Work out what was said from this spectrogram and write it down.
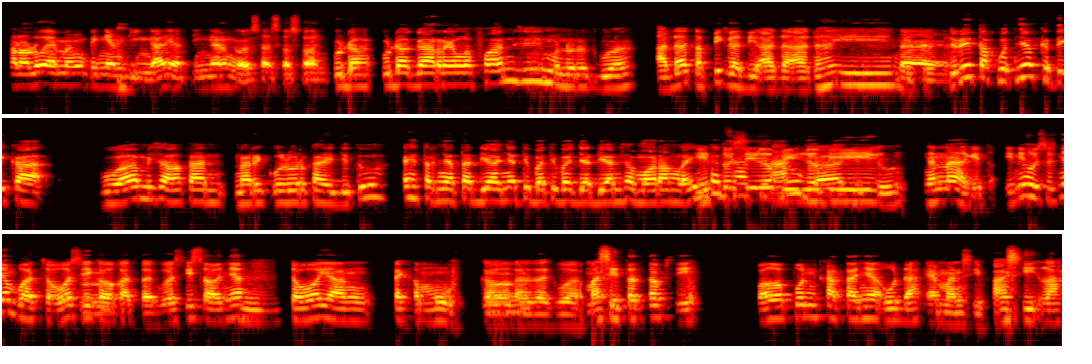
kalau lu emang pengen tinggal ya tinggal nggak usah sosokan. udah udah gak relevan sih menurut gua ada tapi gak diada-adain Nah, gitu. jadi takutnya ketika gua misalkan narik ulur kayak gitu eh ternyata dianya tiba-tiba jadian sama orang lain kan itu sih sakit lebih lebih gitu. ngena gitu ini khususnya buat cowok sih Hmm. kalau kata gue sih soalnya Hmm. cowok yang take a move kalau Hmm. kata gue masih tetap sih walaupun katanya udah emansipasi lah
